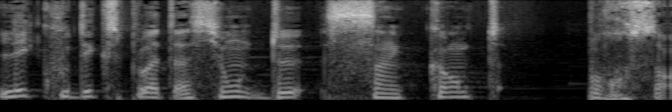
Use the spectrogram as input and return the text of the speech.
les coûts d'exploitation de 50%.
